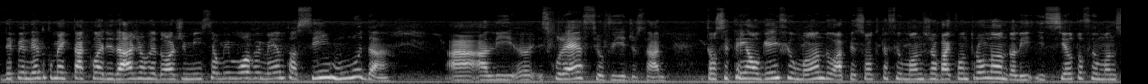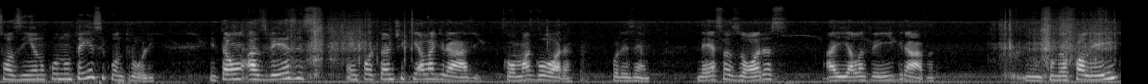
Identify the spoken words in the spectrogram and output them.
dependendo como é que tá a claridade ao redor de mim, se eu me movimento assim, muda a, ali, eh, escurece o vídeo, sabe? Então se tem alguém filmando, a pessoa que tá filmando já vai controlando ali. E se eu tô filmando sozinha, não, não tem esse controle. Então, às vezes, é importante que ela grave, como agora, por exemplo. Nessas horas, aí ela vem e grava. E como eu falei,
